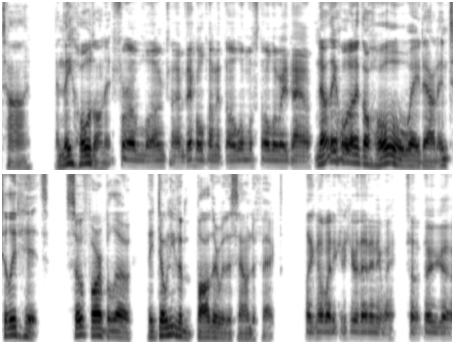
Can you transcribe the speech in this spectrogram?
time. And they hold on it. For a long time. They hold on it all, almost all the way down. No, they hold on it the whole way down until it hits so far below, they don't even bother with a sound effect. Like nobody could hear that anyway. So there you go.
